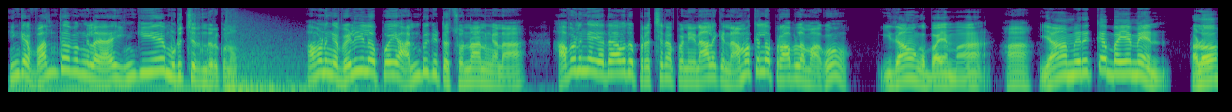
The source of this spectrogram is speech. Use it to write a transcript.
இங்க வந்தவங்கள இங்கேயே முடிச்சிருந்திருக்கணும். அவனுங்க வெளியில போய் அன்பு கிட்ட சொன்னானுங்கன்னா அவனுங்க ஏதாவது பிரச்சனை பண்ணி நாளைக்கு நமக்கெல்லாம் ப்ராப்ளம் ஆகும்? இதான் உங்க பயமா? ஆ. யாம் இருக்க பயமேன். ஹலோ?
